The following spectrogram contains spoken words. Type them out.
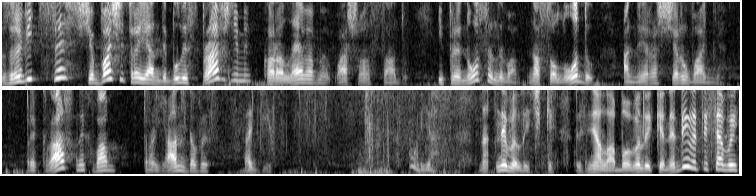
Зробіть все, щоб ваші троянди були справжніми королевами вашого саду і приносили вам насолоду, а не розчарування. Прекрасних вам трояндових садів. Ну, я невеличке зняла, бо велике не дивитеся ви,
